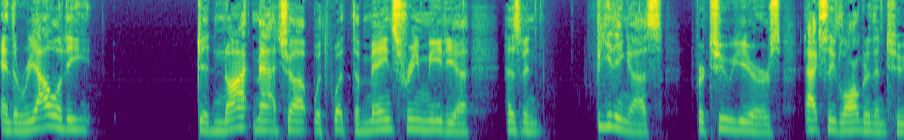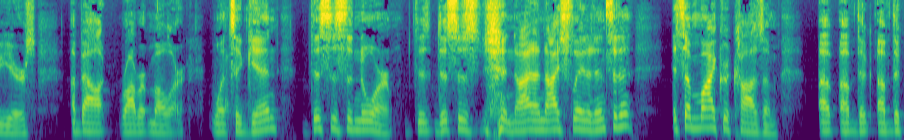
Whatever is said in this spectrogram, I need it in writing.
and the reality did not match up with what the mainstream media has been feeding us for two years, actually longer than two years, about Robert Mueller. Once again, this is the norm. This, this is not an isolated incident. It's a microcosm of, of the of the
